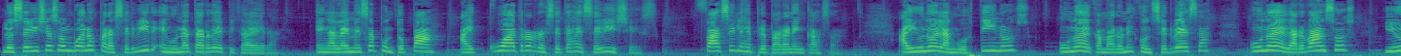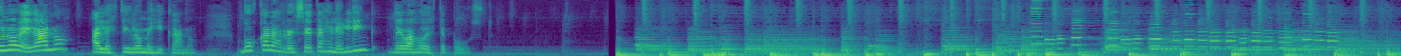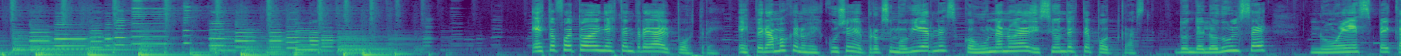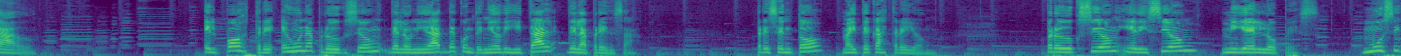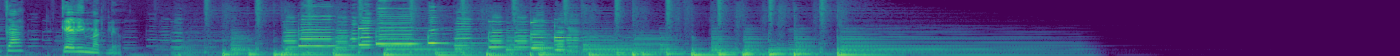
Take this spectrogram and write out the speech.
Los ceviches son buenos para servir en una tarde de picadera. En alamesa.pa hay cuatro recetas de ceviches, fáciles de preparar en casa. Hay uno de langostinos, uno de camarones con cerveza, uno de garbanzos y uno vegano al estilo mexicano. Busca las recetas en el link debajo de este post. Esto fue todo en esta entrega del postre. Esperamos que nos escuchen el próximo viernes con una nueva edición de este podcast, donde lo dulce no es pecado. El postre es una producción de la Unidad de Contenido Digital de la Prensa. Presentó Maite Castrellón. Producción y edición Miguel López. Música Kevin MacLeod.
